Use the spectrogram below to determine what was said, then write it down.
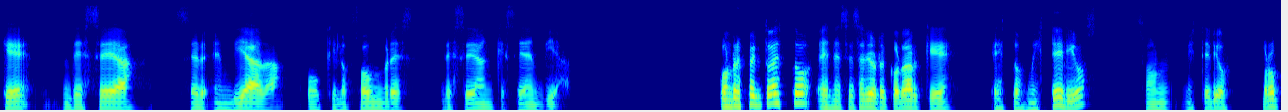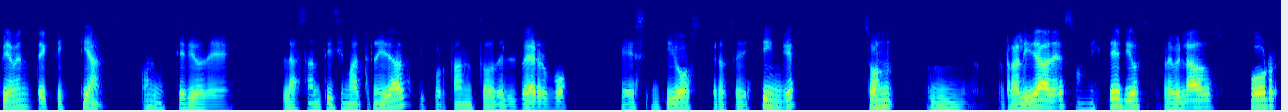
que desea ser enviada o que los hombres desean que sea enviada. Con respecto a esto, es necesario recordar que estos misterios son misterios propiamente cristianos, son misterio de la Santísima Trinidad y por tanto del Verbo, que es Dios, pero se distingue, son mm, realidades, son misterios revelados por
